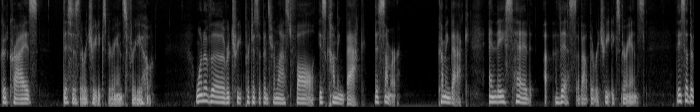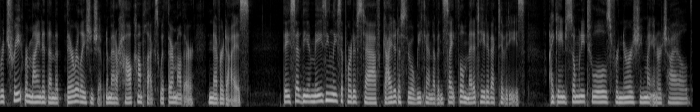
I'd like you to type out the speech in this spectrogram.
good cries. This is the retreat experience for you. One of the retreat participants from last fall is coming back this summer coming back, and they said uh, this about the retreat experience. They said the retreat reminded them that their relationship, no matter how complex with their mother, never dies. They said the amazingly supportive staff guided us through a weekend of insightful meditative activities. I gained so many tools for nourishing my inner child,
